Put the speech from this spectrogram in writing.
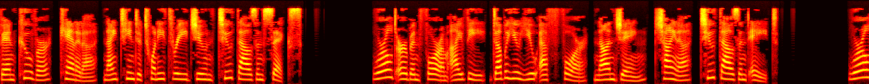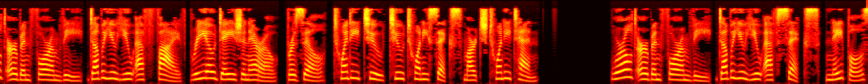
Vancouver, Canada, 19 to 23 June 2006. World Urban Forum IV WUF4, Nanjing, China, 2008. World Urban Forum V WUF5, Rio de Janeiro, Brazil, 22–26 March 2010. World Urban Forum V WUF6, Naples,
